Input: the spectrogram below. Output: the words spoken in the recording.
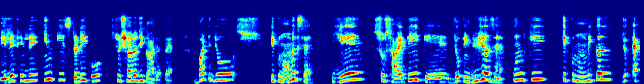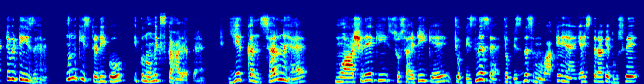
मेले ठेले, इनकी स्टडी को सोशियोलॉजी कहा जाता है। बट जो इकोनॉमिक्स है ये सोसाइटी के जो इंडिविजुअल्स हैं, उनकी इकोनॉमिकल जो एक्टिविटीज़ हैं, उनकी स्टडी को इकोनॉमिक्स कहा जाता है। ये कंसर्न है मुआशरे की सोसाइटी के जो बिज़नेस है, जो बिज़नेस मौाक़े हैं, या इस तरह के दूसरे,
